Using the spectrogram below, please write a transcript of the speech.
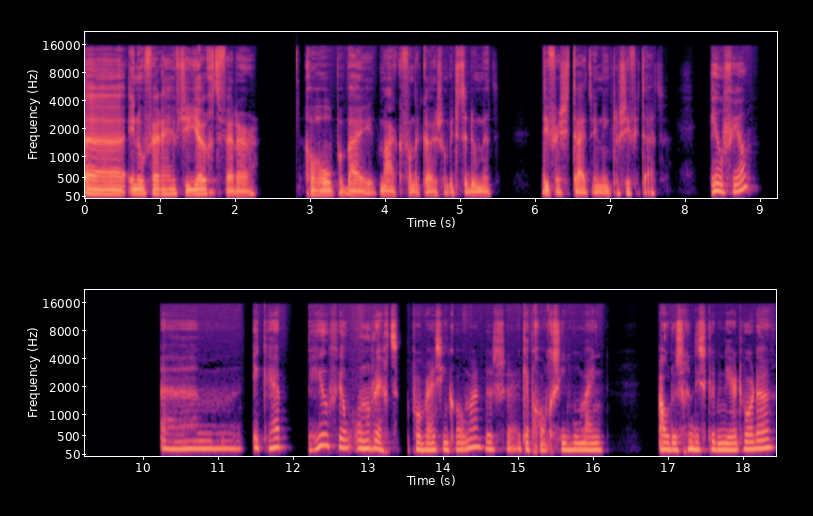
Uh, in hoeverre heeft je jeugd verder geholpen bij het maken van de keuze om iets te doen met diversiteit en inclusiviteit? Heel veel. Um, ik heb heel veel onrecht voorbij zien komen. Dus uh, ik heb gewoon gezien hoe mijn ouders gediscrimineerd worden.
